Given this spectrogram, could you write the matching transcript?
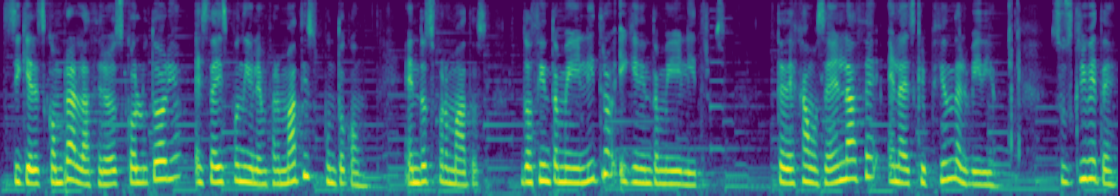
si quieres comprar laceroros colutorio, está disponible en farmacias.com en dos formatos, 200 ml y 500 ml. Te dejamos el enlace en la descripción del vídeo. Suscríbete,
